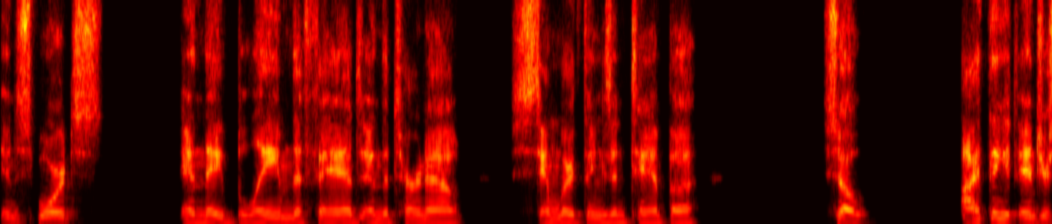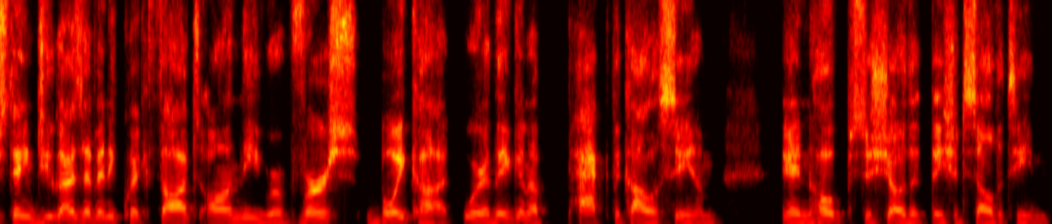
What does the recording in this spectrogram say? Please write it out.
in sports and they blame the fans and the turnout. Similar things in Tampa. So I think it's interesting. Do you guys have any quick thoughts on the reverse boycott where they're going to pack the Coliseum in hopes to show that they should sell the team?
